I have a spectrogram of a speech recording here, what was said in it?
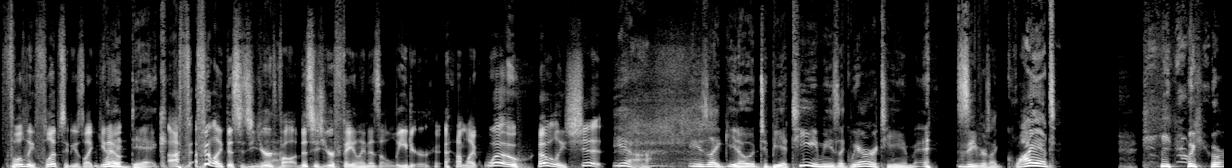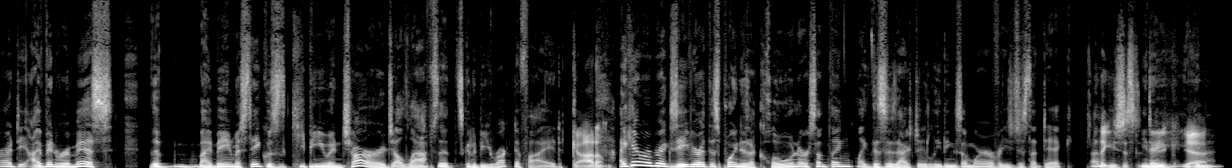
fully flips it. He's like, you what know, a dick. I, f- I feel like this is your Yeah. fault. This is your failing as a leader. And I'm like, whoa, holy shit. Yeah. He's like, you know, to be a team, he's like, we are a team. And Xavier's like, quiet. You know, you are. I've been remiss. The my main mistake was keeping you in charge, a lapse that's going to be rectified. Got him. I can't remember Xavier at this point is a clone or something. Like this is actually leading somewhere, or if he's just a dick. I think he's just a You know, you, you yeah. can,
